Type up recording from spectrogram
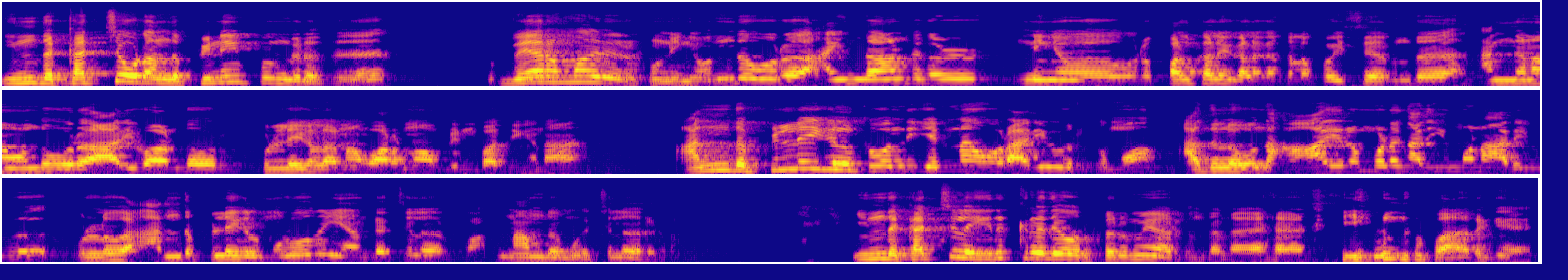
இந்த கட்சியோட அந்த பிணைப்புங்கிறது வேற மாதிரி இருக்கும். நீங்க வந்து ஒரு ஐந்து ஆண்டுகள் நீங்க ஒரு பல்கலைக்கழகத்துல போய் சேர்ந்து அங்க நான் வந்து ஒரு அறிவார்ந்த ஒரு பிள்ளைகளை நான் வரணும் அப்படின்னு பாத்தீங்கன்னா அந்த பிள்ளைகளுக்கு வந்து என்ன ஒரு அறிவு இருக்குமோ அதுல வந்து ஆயிரம் மடங்கு அதிகமான அறிவு உள்ள அந்த பிள்ளைகள் முழுவதும் என் கட்சியில இருப்பான். நாம் தமிழ் கட்சியில இருக்கிறான் இந்த கட்சியில இருக்கிறதே ஒரு பெருமையா இருக்கும் தல. இருந்து பாருங்க.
